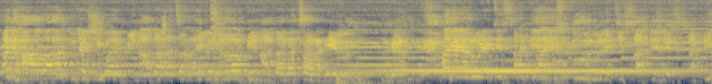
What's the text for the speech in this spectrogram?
अगं हा आधार तुझ्याशिवाय बिन बिनादाराचा राहील ग बिनादाराचा राहील अगं अगं या रुळ्याची साठी आहेस तू रुळ्याची साठी आहेस काठी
